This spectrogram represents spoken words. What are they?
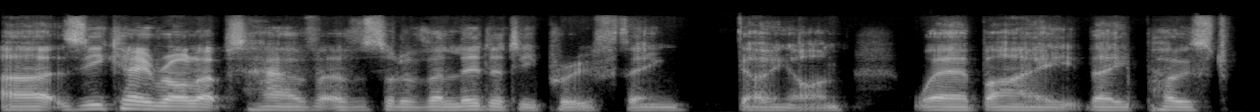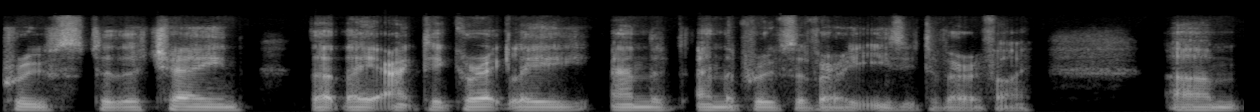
Uh, ZK rollups have a sort of validity proof thing going on, whereby they post proofs to the chain that they acted correctly, and the and the proofs are very easy to verify. Um,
